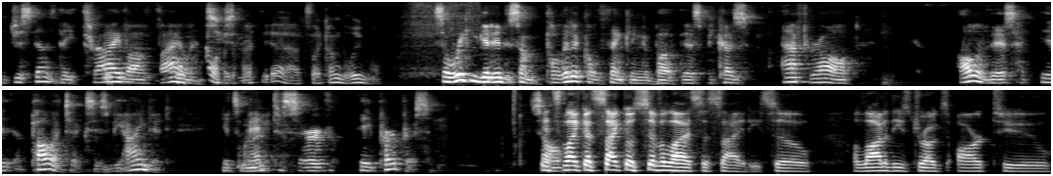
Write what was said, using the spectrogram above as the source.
It just does. They thrive off violence. Oh, yeah, it's like unbelievable. So we can get into some political thinking about this because, after all, all of this it, politics is behind it. It's right. meant to serve a purpose. So it's like a psycho civilized society. So a lot of these drugs are to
